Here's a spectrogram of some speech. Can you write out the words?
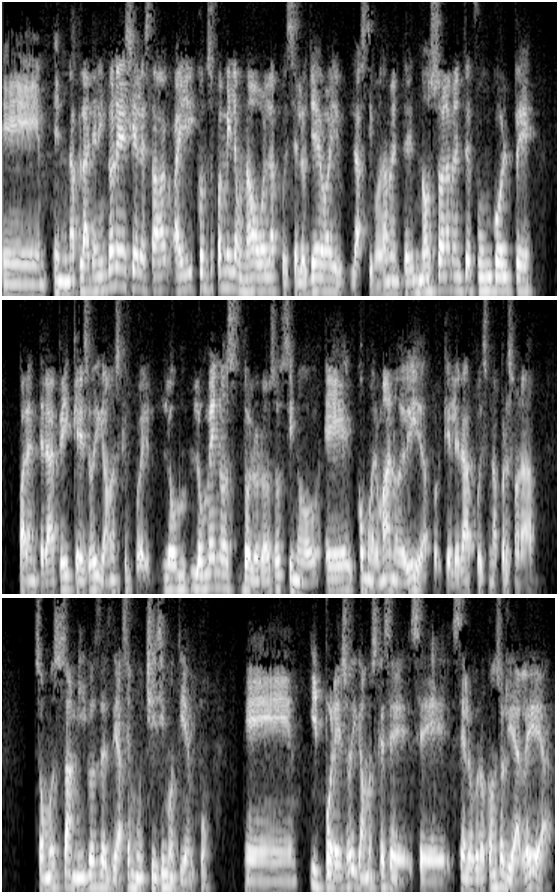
Eh, en una playa en Indonesia, él estaba ahí con su familia, una ola, pues se lo lleva y lastimosamente no solamente fue un golpe para en terapia y que eso digamos que fue lo, lo menos doloroso, sino eh, como hermano de vida, porque él era pues una persona, somos amigos desde hace muchísimo tiempo eh, y por eso digamos que se, se, se, logró consolidar la idea.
